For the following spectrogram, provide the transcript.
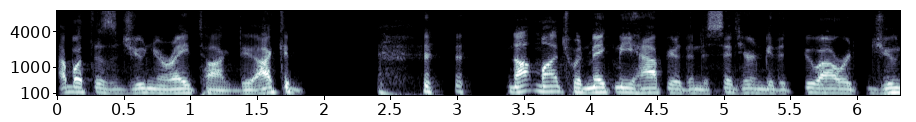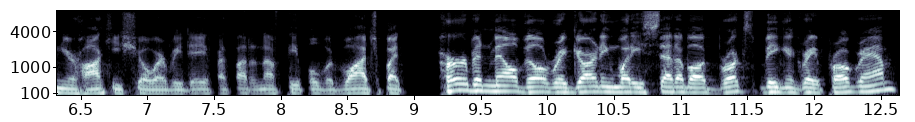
how about this junior A talk, dude? I could. not much would make me happier than to sit here and be the two hour junior hockey show every day if I thought enough people would watch. But Herb and Melville, regarding what he said about Brooks being a great program,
